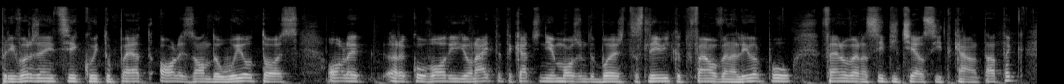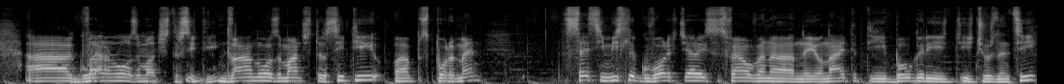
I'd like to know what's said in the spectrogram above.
привърженици, които пеят Оле on the wheel, т.е. Оле ръководи Юнайтед, така че ние можем да бъдем щастливи като фенове на Ливърпул, фенове на Сити, Челси и така нататък. 2 на 0 за Манчестър Сити. 2 на 0 за Манчестър Сити. Според мен все си мисля, говорих вчера и с фенове на, на Юнайтед и българи и, и чужденци,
